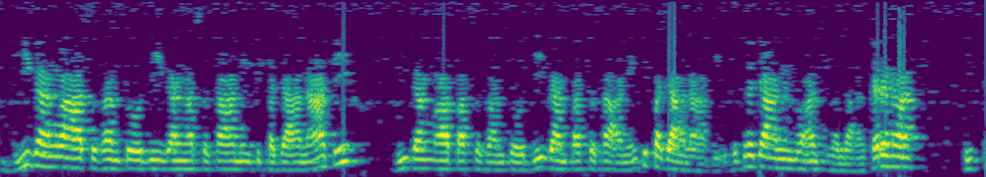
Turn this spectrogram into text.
දීගං වාසසන්තෝ දීගං අස්සසානීති පජානාති දීගං වාපස්සසන්තෝ දීගං පස්සසානීති පජානාති. බුදුරජාණන් වහන්සේ සඳහන් කරනවා හිත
